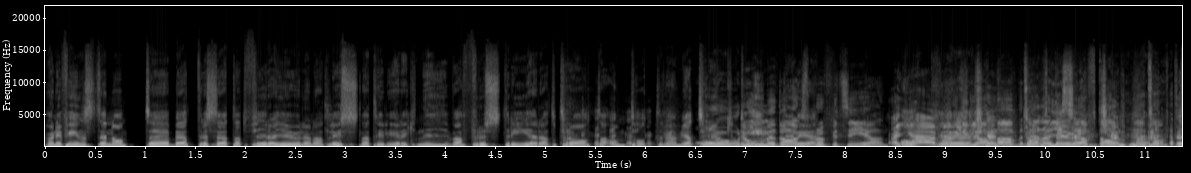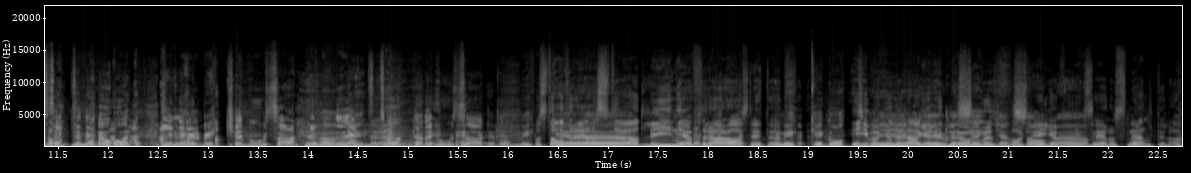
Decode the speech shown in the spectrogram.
Hörni, finns det något eh, bättre sätt att fira julen att lyssna till Erik Niva frustrerat prata om Tottenham? Jag tror inte det. Och domedagsprofetian. Ja, jävlar, inte glömma denna julafton. Tomtesäcken det här året innehöll mycket godsaker. Lättuggade godsaker. Får starta en jävla stödlinje efter det här avsnittet. Mycket gott Ivar, kan du lagga ditt nummer så folk ringer på dig så jävla snällt idag.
